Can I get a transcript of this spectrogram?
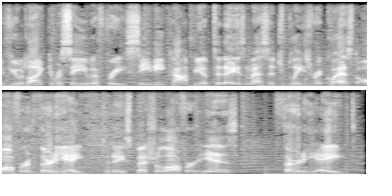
If you would like to receive a free CD copy of today's message, please request offer 38. Today's special offer is 38.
